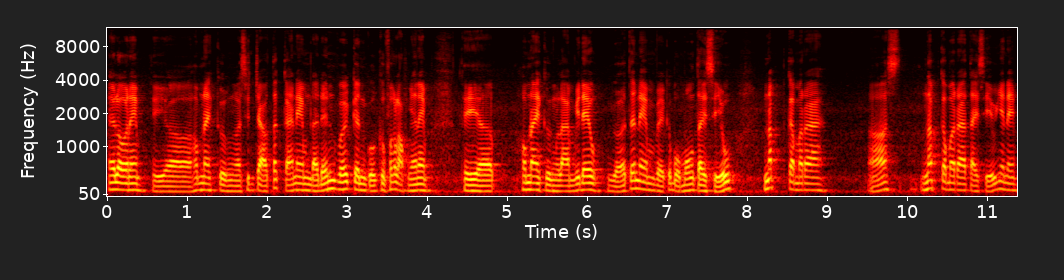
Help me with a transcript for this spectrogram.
Hello anh em, thì uh, hôm nay Cường ờ, xin chào tất cả anh em đã đến với kênh của Cường Phát Lộc nha anh em. Thì uh, hôm nay Cường làm video gửi tới anh em về cái bộ môn tài xỉu nắp camera. Đó, nắp camera tài xỉu nha anh em.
